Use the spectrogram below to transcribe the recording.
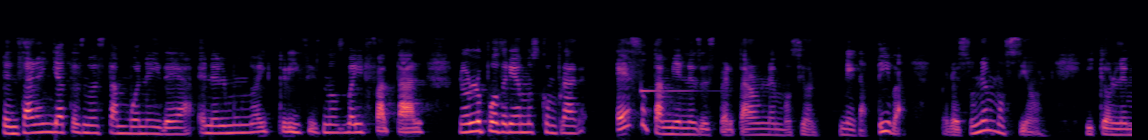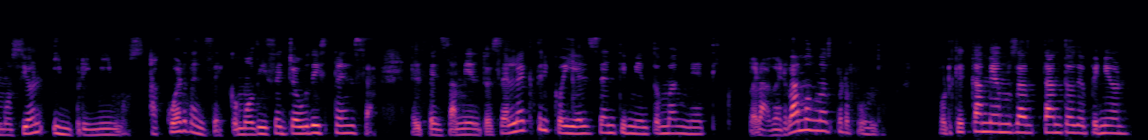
pensar en yates no es tan buena idea, en el mundo hay crisis, nos va a ir fatal, no lo podríamos comprar. Eso también es despertar una emoción negativa, pero es una emoción y con la emoción imprimimos. Acuérdense, como dice Joe Dispensa, el pensamiento es eléctrico y el sentimiento magnético. Pero a ver, vamos más profundo. ¿Por qué cambiamos tanto de opinión?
